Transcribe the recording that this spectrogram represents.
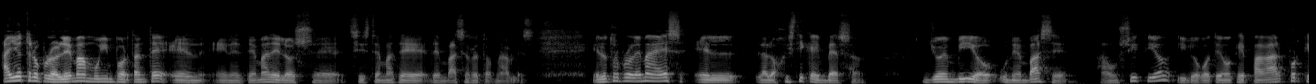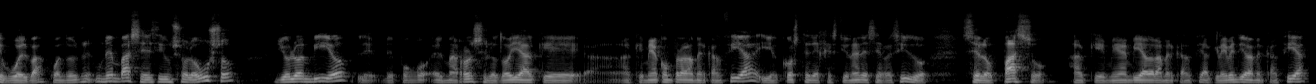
Hay otro problema muy importante en, el tema de los eh, sistemas de, de envases retornables. El otro problema es la logística inversa. Yo envío un envase a un sitio y luego tengo que pagar porque vuelva. Cuando un envase es de un solo uso, yo lo envío, le, pongo el marrón, se lo doy al que, al que me ha comprado la mercancía y el coste de gestionar ese residuo se lo paso al que me ha enviado la mercancía, al que le he vendido la mercancía,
